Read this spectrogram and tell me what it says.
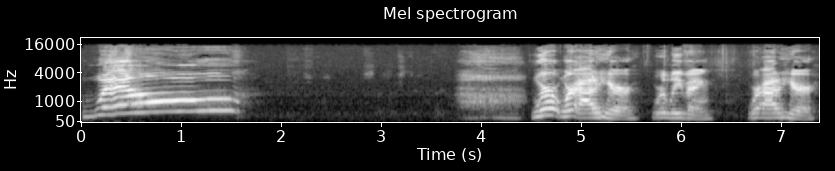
Well, we're we're out of here. We're leaving. We're out of here.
